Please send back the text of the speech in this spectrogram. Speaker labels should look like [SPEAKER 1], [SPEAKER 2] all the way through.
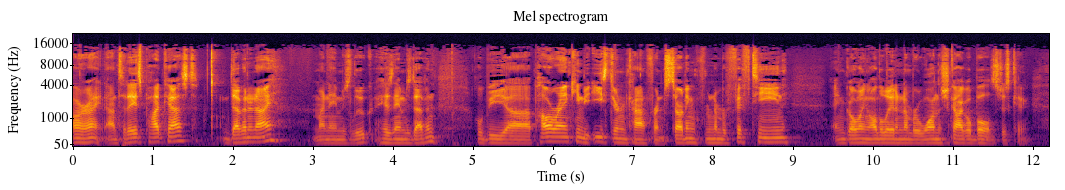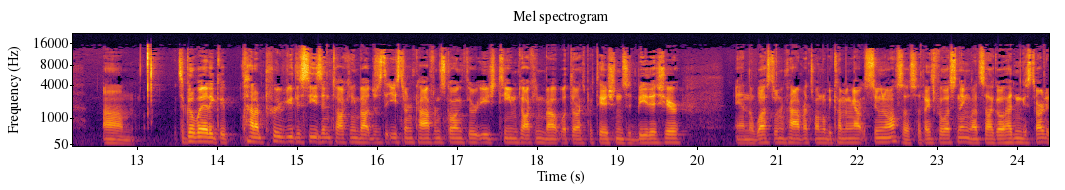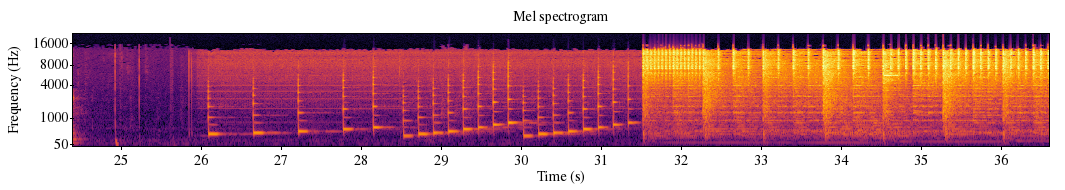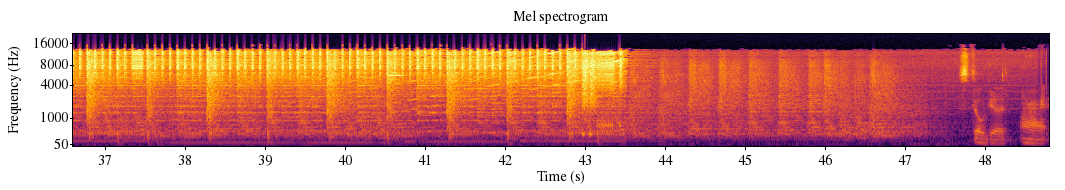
[SPEAKER 1] All right, on today's podcast, Devin and I, my name is Luke, his name is Devin, will be uh, power ranking the Eastern Conference, starting from number 15 and going all the way to number one, the Chicago Bulls. Just kidding. Um, it's a good way to kind of preview the season, talking about just the Eastern Conference, going through each team, talking about what their expectations would be this year. And the Western Conference one will be coming out soon also. So thanks for listening. Let's uh, go ahead and get started.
